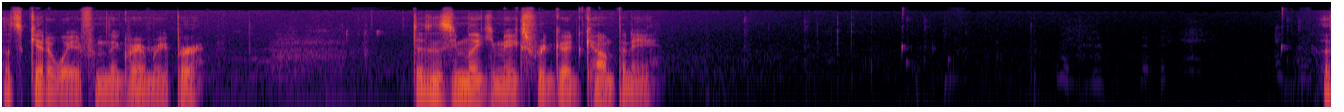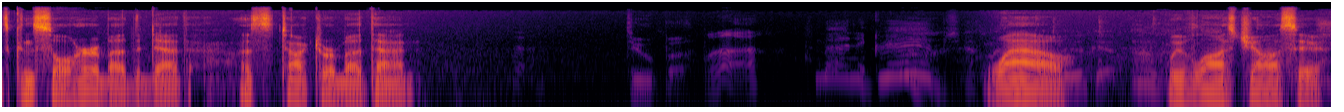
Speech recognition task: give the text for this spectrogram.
Let's get away from the Grim Reaper. Doesn't seem like he makes for good company. Let's console her about the death. Let's talk to her about that. Wow. We've lost Josue.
